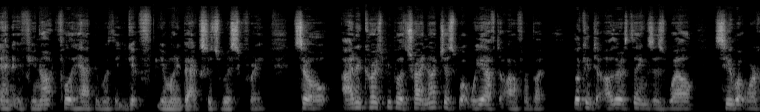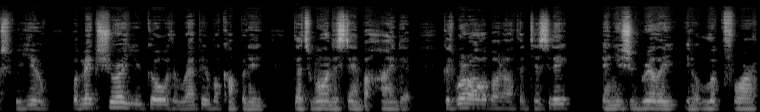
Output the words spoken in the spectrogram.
and if you're not fully happy with it, you get your money back. So it's risk free. So I'd encourage people to try not just what we have to offer, but look into other things as well, see what works for you. But make sure you go with a reputable company that's willing to stand behind it. Because we're all about authenticity and you should really, you know, look for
